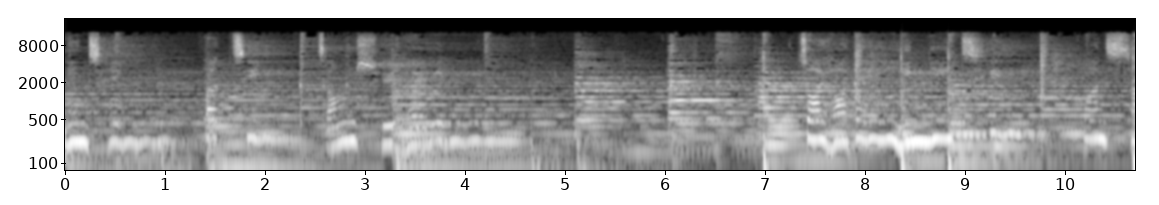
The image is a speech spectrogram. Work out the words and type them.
年情，不知怎说起，在何地仍然痴关心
